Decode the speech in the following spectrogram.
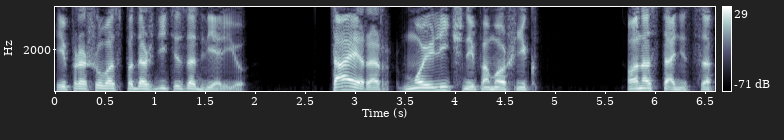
и прошу вас, подождите за дверью. Тайрер — мой личный помощник. Он останется».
